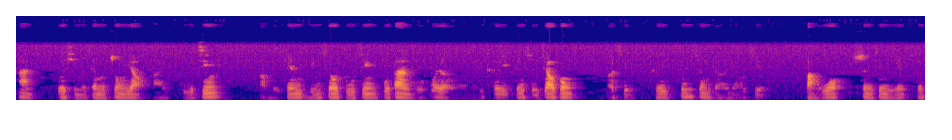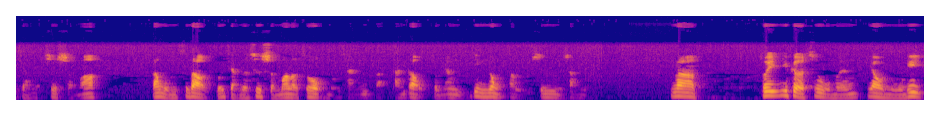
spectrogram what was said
看，为什么这么重要？来读经啊，每天灵修读经，不但为了我们可以跟神交通，而且可以真正的了解、把握圣经里面所讲的是什么。当我们知道所讲的是什么了之后，我们才能把谈到怎么样应用到我们生命上面。那，所以一个是我们要努力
